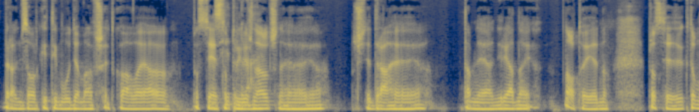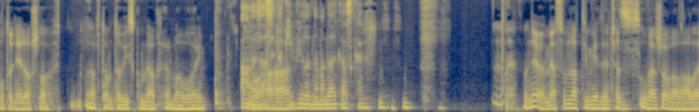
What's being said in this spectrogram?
brať vzorky tým ľuďom a všetko, ale ja, proste je to, je to príliš drahé. náročné ja, určite drahé a tam nie je ani riadna No to je jedno. Proste k tomu to nedošlo v, v tomto výskume, o ktorom hovorím. Ale no zase a... taký výlet na Madagaskar. No neviem, ja som nad tým jeden čas uvažoval, ale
